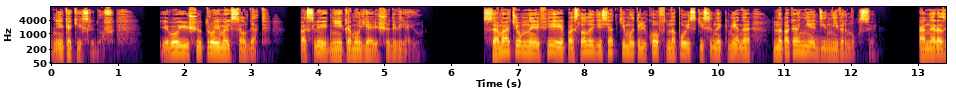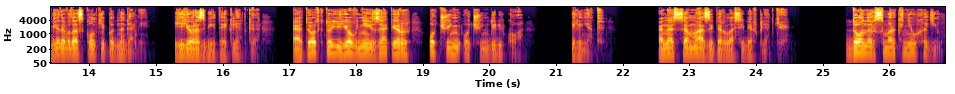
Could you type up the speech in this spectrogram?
Никаких следов. Его ищут трое моих солдат, последние, кому я еще доверяю. Сама темная фея послала десятки мотыльков на поиски сына Кмена, но пока ни один не вернулся. Она разглядывала осколки под ногами. Ее разбитая клетка — а тот, кто ее в ней запер, очень-очень далеко. Или нет? Она сама заперла себя в клетке. Донор Смарк не уходил.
